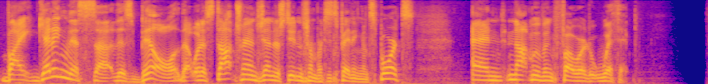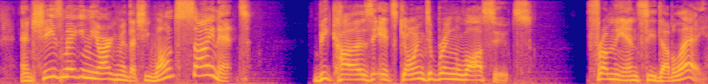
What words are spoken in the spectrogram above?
by getting this uh, this bill that would have stopped transgender students from participating in sports and not moving forward with it. And she's making the argument that she won't sign it because it's going to bring lawsuits from the NCAA.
